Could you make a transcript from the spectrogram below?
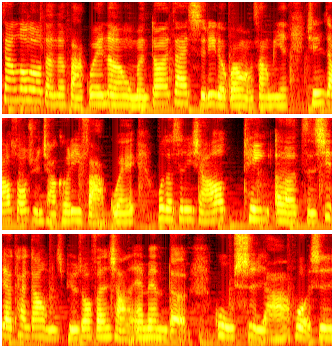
像漏漏等的法规呢，我们都要在实力的官网上面。其实只要搜寻巧克力法规，或者是你想要听呃仔细的看刚刚我们比如说分享的 MM 的故事啊，或者是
